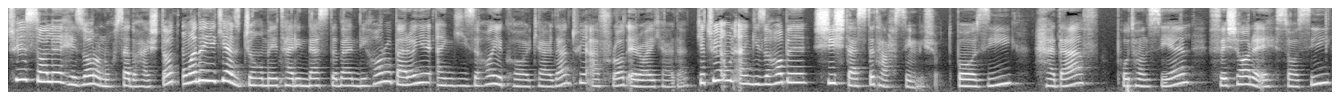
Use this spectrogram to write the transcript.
توی سال 1980 اومدن یکی از جامعه ترین دستبندی ها رو برای انگیزه های کار کردن توی افراد ارائه کردن که توی اون انگیزه ها به 6 دسته تقسیم می شد. بازی، هدف، پتانسیل، فشار احساسی،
